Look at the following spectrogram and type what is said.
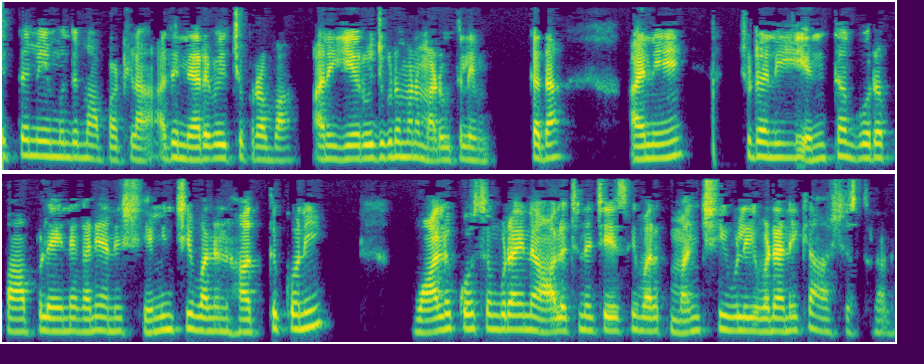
చిత్తం ఏముంది మా పట్ల? అది నెరవేర్చు ప్రభా అని ఏ రోజు కూడా మనం అడుగుతలేం కదా? ఆయనే చూడండి ఎంత ఘోర పాపులైనా కానీ ఆయన క్షమించి వాళ్ళని హత్తుకొని వాళ్ళ కోసం కూడా ఆయన ఆలోచన చేసి వాళ్ళకి మంచి ఇవులు ఇవ్వడానికి ఆశిస్తున్నాడు.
